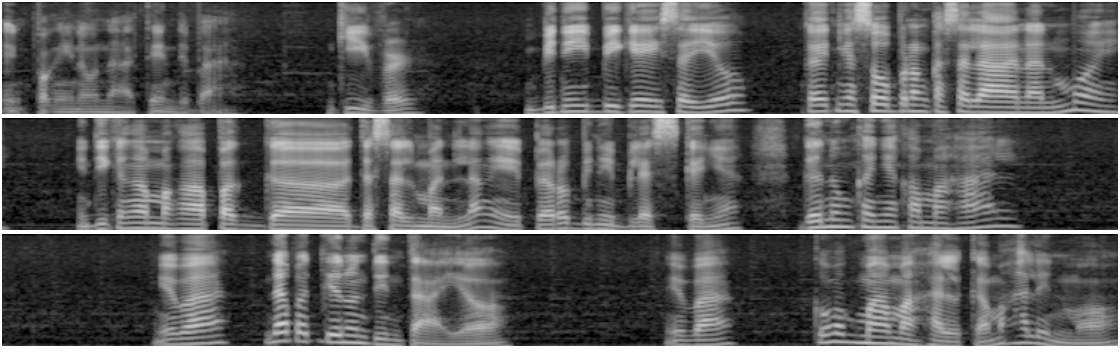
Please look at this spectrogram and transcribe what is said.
eh, Panginoon natin, di ba? Giver. Binibigay sa iyo kahit nga sobrang kasalanan mo eh. Hindi ka nga makapag-dasal man lang eh, pero binibless ka niya. Ganon kanya kamahal. Di ba? Dapat ganon din tayo. Di ba? Kung magmamahal ka, mahalin mo.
